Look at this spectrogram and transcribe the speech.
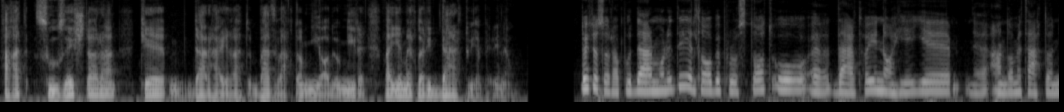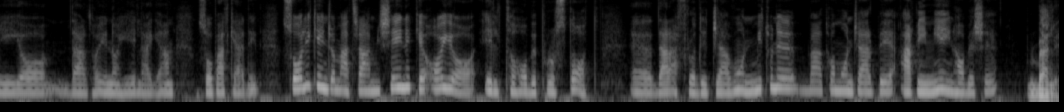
فقط سوزش دارن که در حقیقت بعض وقتا میاد و میره و یه مقداری درد توی پرینه. دکتر سراپور در مورد التهاب پروستات و دردهای ناحیه اندام تحتانی یا دردهای ناحیه لگن صحبت کردین سوالی که اینجا مطرح میشه اینه که آیا التهاب پروستات در افراد جوان می‌تونه بعدها منجر به عقیمی اینها بشه؟ بله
